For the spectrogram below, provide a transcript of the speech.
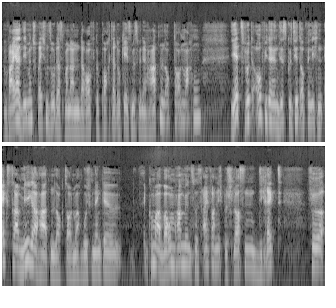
war ja dementsprechend so, dass man dann darauf gepocht hat, okay, jetzt müssen wir den harten Lockdown machen. Jetzt wird auch wieder diskutiert, ob wir nicht einen extra mega harten Lockdown machen, wo ich mir denke, guck mal, warum haben wir uns das einfach nicht beschlossen, direkt für,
